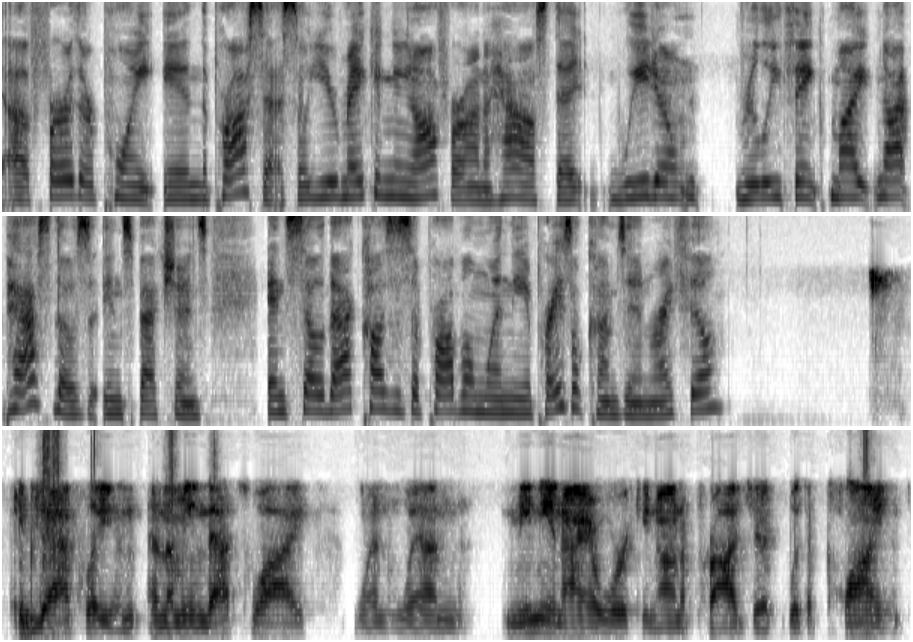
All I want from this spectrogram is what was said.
a further point in the process. So you're making an offer on a house that we don't really think might not pass those inspections. And so that causes a problem when the appraisal comes in, right, Phil? Exactly, and and I mean that's why when when Mimi and I are working on a project with a client,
